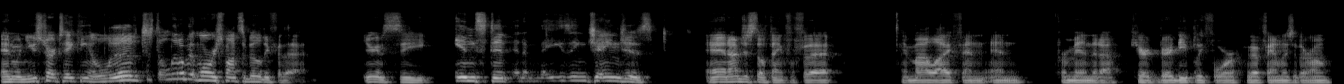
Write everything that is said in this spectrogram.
And when you start taking a little, just a little bit more responsibility for that, you're going to see instant and amazing changes. And I'm just so thankful for that in my life and, and for men that I cared very deeply for who have families of their own.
